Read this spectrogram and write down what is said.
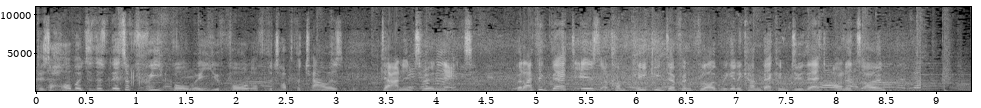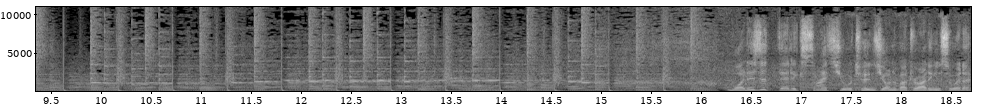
there's a whole bunch, there's, there's a free fall where you fall off the top of the towers down into a net. But I think that is a completely different vlog. We're going to come back and do that on its own. What is it that excites you or turns you on about riding in Soweto?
